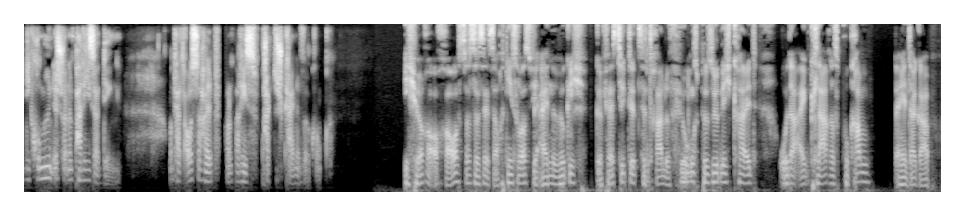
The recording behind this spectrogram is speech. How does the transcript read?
die Kommune ist schon ein Pariser Ding und hat außerhalb von Paris praktisch keine Wirkung. Ich höre auch raus, dass es jetzt auch nicht so was wie eine wirklich gefestigte zentrale Führungspersönlichkeit oder ein klares Programm dahinter gab.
